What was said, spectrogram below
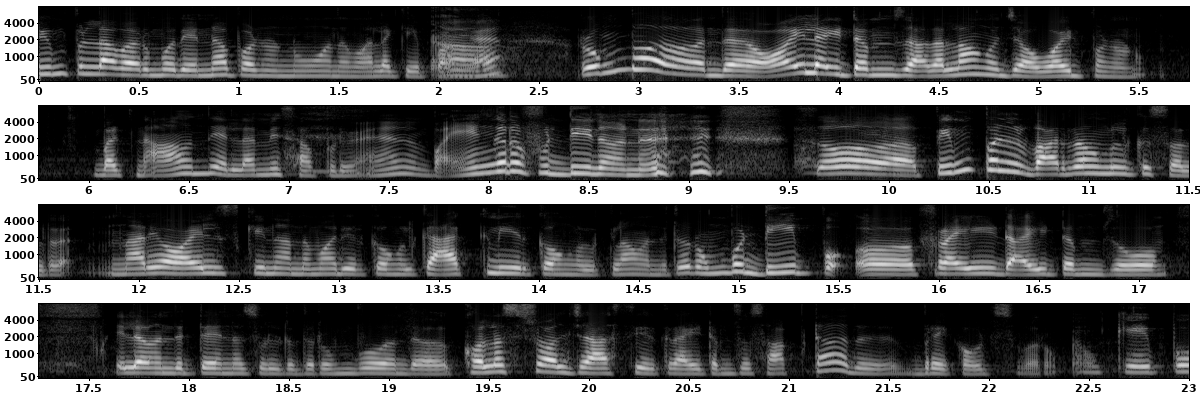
பிம்பிள்லாம் வரும்போது என்ன பண்ணணும்? அந்த மாதிரிலாம் கேட்பாங்க. ரொம்ப அந்த ஆயில் ஐட்டம்ஸ் அதெல்லாம் கொஞ்சம் அவாய்ட் பண்ணணும். பட் நான் வந்து எல்லாமே சாப்பிடுவேன். பயங்கர ஃபுட்டி நான். ஸோ பிம்பிள் வர்றவங்களுக்கு சொல்கிறேன் நிறைய ஆயில் ஸ்கின் அந்த மாதிரி இருக்கவங்களுக்கு ஆக்னி இருக்கவங்களுக்குலாம் வந்துட்டு ரொம்ப டீப் ஃப்ரைடு ஐட்டம்ஸோ இல்லை வந்துட்டு என்ன சொல்கிறது ரொம்ப அந்த கொலஸ்ட்ரால் ஜாஸ்தி இருக்கிற ஐட்டம்ஸோ சாப்பிட்டா அது பிரேக் அவுட்ஸ் வரும். ஓகே இப்போ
